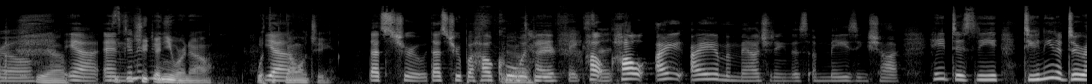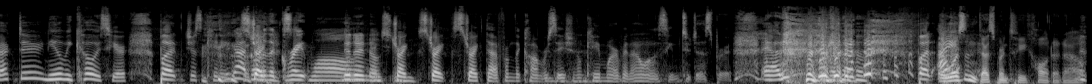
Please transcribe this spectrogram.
real. yeah yeah, you and can shoot be- anywhere now with Yeah. technology. That's true. That's true. But how cool Yeah. would be fake how set. how I I am imagining this amazing shot. Hey Disney, do you need a director? Naomi Ko is here. But just kidding. We gotta go Strike- the Great Wall. No, no, no! and- Strike, strike, strike that from the conversation, okay, Marvin? I don't want to seem too desperate. And but I I wasn't desperate until you called it out.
